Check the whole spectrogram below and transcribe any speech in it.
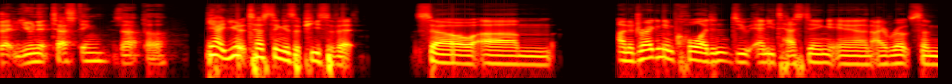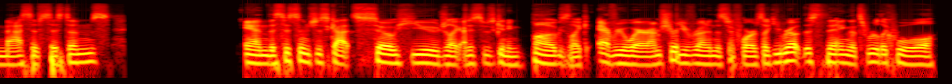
That unit testing is that the Yeah, unit testing is a piece of it. So um, on a Dragon named Cole, I didn't do any testing, and I wrote some massive systems. And the systems just got so huge, like I just was getting bugs like everywhere. I'm sure you've run into this before. It's like you wrote this thing that's really cool,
